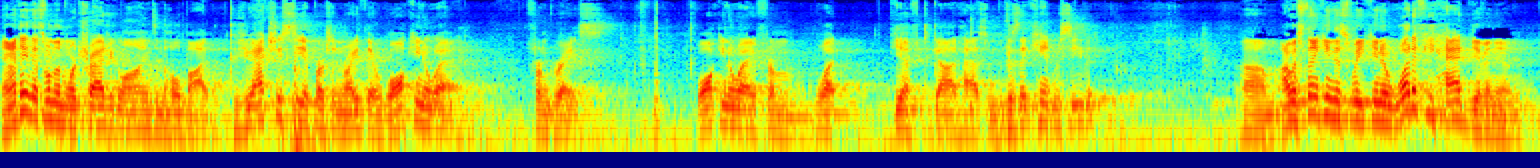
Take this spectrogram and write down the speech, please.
And I think that's one of the more tragic lines in the whole Bible, because you actually see a person right there walking away from grace walking away from what gift God has them because they can't receive it. Um, I was thinking this week, you know, what if he had given in?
